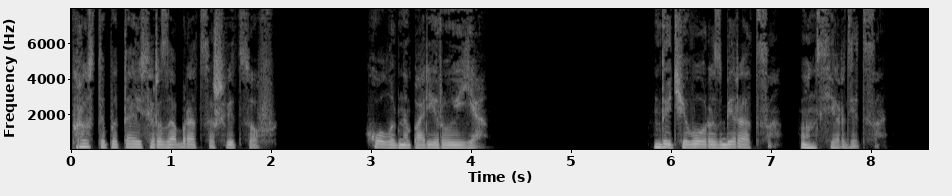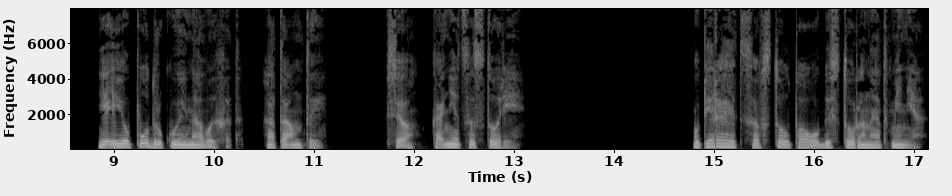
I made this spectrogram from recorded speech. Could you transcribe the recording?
Просто пытаюсь разобраться, Швецов, Холодно парирую я. «Да чего разбираться?» — он сердится. «Я ее под руку и на выход, а там ты. Все, конец истории». Упирается в стол по обе стороны от меня,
